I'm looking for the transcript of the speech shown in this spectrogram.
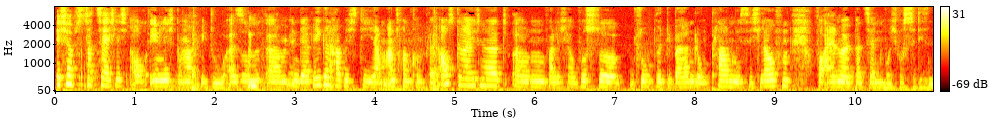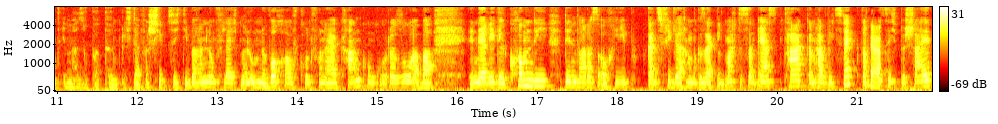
Ich habe es tatsächlich auch ähnlich gemacht wie du. Also ähm, in der Regel habe ich die am Anfang komplett ausgerechnet, ähm, weil ich ja wusste, so wird die Behandlung planmäßig laufen. Vor allem bei Patienten, wo ich wusste, die sind immer super pünktlich. Da verschiebt sich die Behandlung vielleicht mal um eine Woche aufgrund von einer Erkrankung oder so, aber in der Regel kommen die. Denen war das auch lieb. Ganz viele haben gesagt, mach das am ersten Tag, dann habe ich es weg, dann ja. weiß ich Bescheid.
